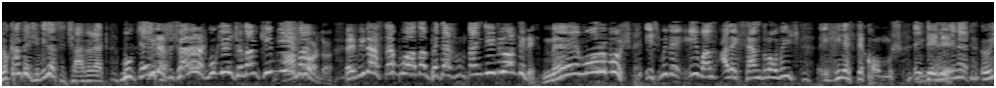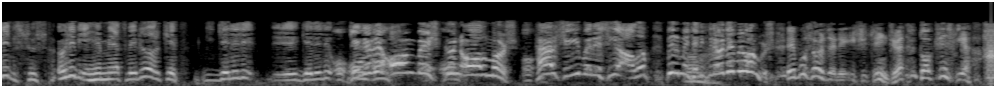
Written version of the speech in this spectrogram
Lokantacı Vilas'ı çağırarak bu genç... Vilas'ı çağırarak bu genç adam kim diye Ama- sordu. E, Vilas da bu adam Petersburg'dan geliyor dedi. Memurmuş. İsmi de Ivan Aleksandrovich Hilestekov'muş E, dedi. Kendine öyle bir süs, öyle bir ehemmiyet veriyor ki geleli e, geleli o, o- Geleli o- 15 gün olmuş. Her şeyi veresiye alıp bir metelik bile ödemiyormuş. E bu sözleri işitince Topçinski'ye ha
